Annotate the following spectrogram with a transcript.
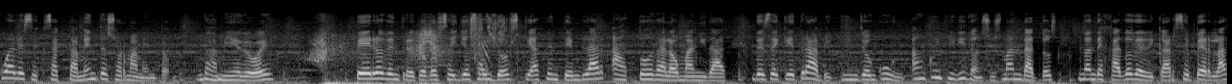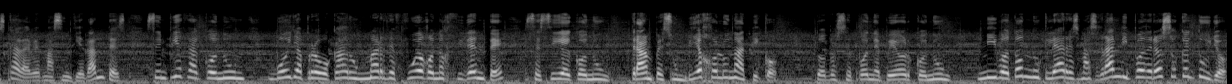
cuál es exactamente su armamento. Da miedo, ¿eh? Pero de entre todos ellos hay dos que hacen temblar a toda la humanidad. Desde que Trump y Kim Jong-un han coincidido en sus mandatos, no han dejado de dedicarse perlas cada vez más inquietantes. Se empieza con un voy a provocar un mar de fuego en Occidente, se sigue con un Trump es un viejo lunático, todo se pone peor con un mi botón nuclear es más grande y poderoso que el tuyo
